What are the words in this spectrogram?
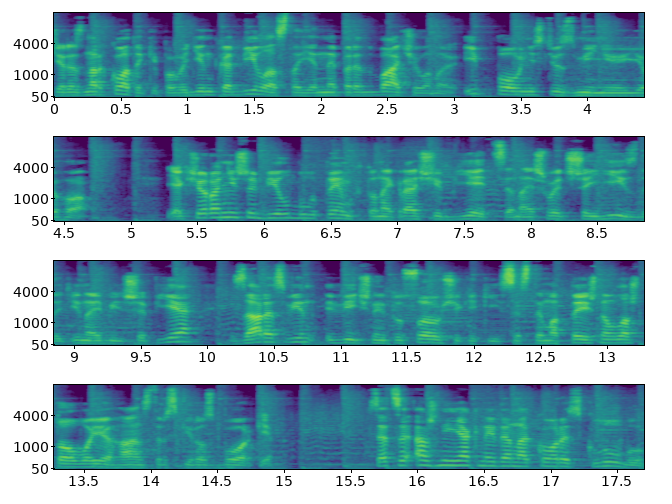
Через наркотики поведінка Біла стає непередбачуваною і повністю змінює його. Якщо раніше Біл був тим, хто найкраще б'ється, найшвидше їздить і найбільше п'є, зараз він вічний тусовщик, який систематично влаштовує ганстерські розборки. Все це аж ніяк не йде на користь клубу,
